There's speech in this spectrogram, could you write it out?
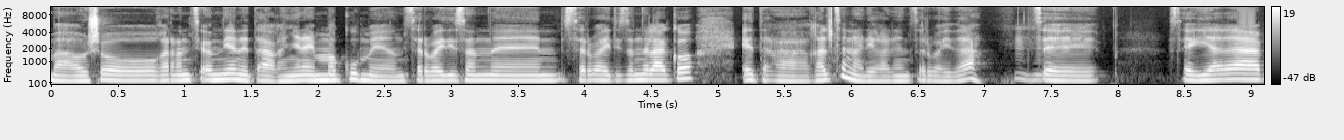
ba, oso garrantzia handian eta gainera emakumean zerbait izan den zerbait izan delako eta galtzen ari garen zerbait da. Ze Zegia da,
